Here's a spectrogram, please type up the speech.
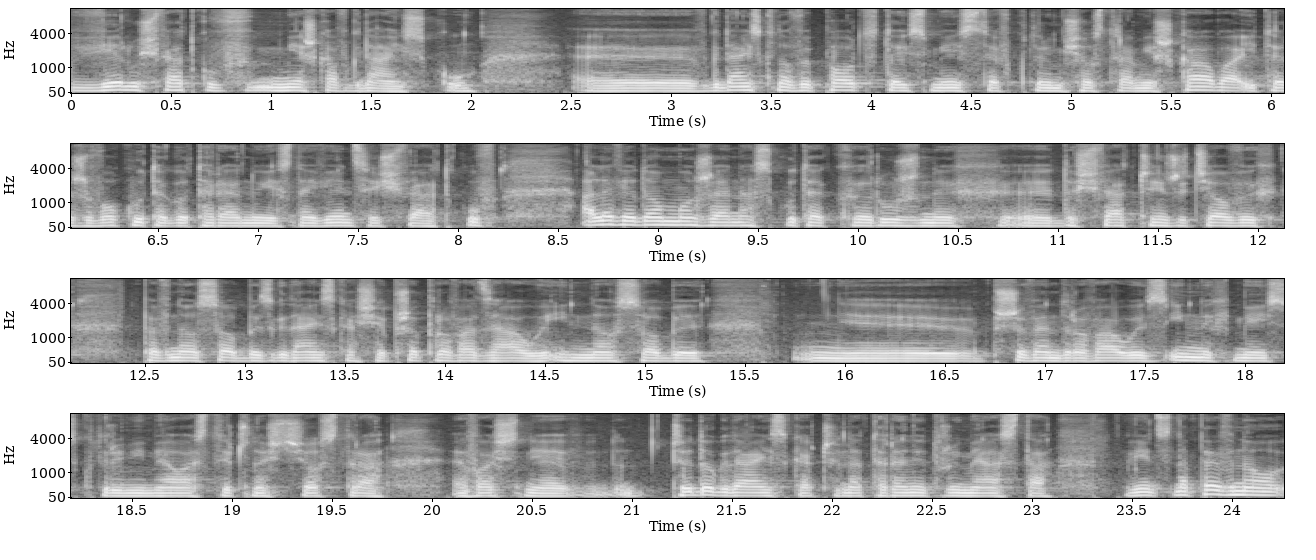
wielu świadków mieszka w Gdańsku. E, w Gdańsk Nowy Port to jest miejsce, w którym siostra mieszkała i też wokół tego terenu jest najwięcej świadków, ale wiadomo, że na skutek różnych e, doświadczeń życiowych pewne osoby z Gdańska się przeprowadzały, inne osoby przywędrowały z innych miejsc, z którymi miała styczność siostra właśnie czy do Gdańska, czy na tereny Trójmiasta, więc na pewno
